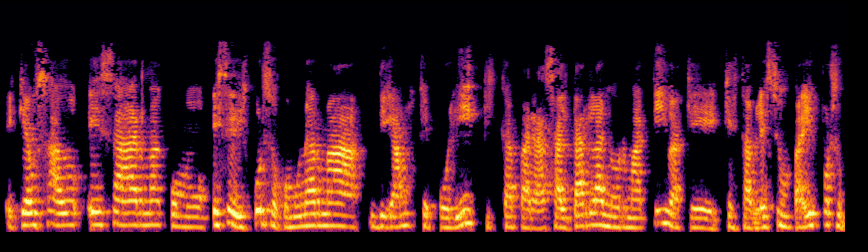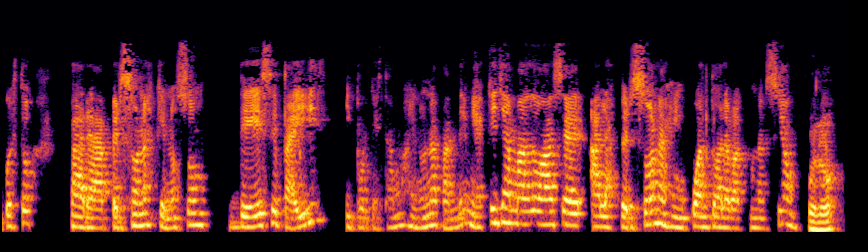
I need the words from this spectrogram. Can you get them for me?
eh, que ha usado esa arma como ese discurso como un arma, digamos que política para saltar la normativa que, que establece un país, por supuesto, para personas que no son de ese país y porque estamos en una pandemia. ¿Qué llamado hace a las personas en cuanto a la vacunación? Bueno,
